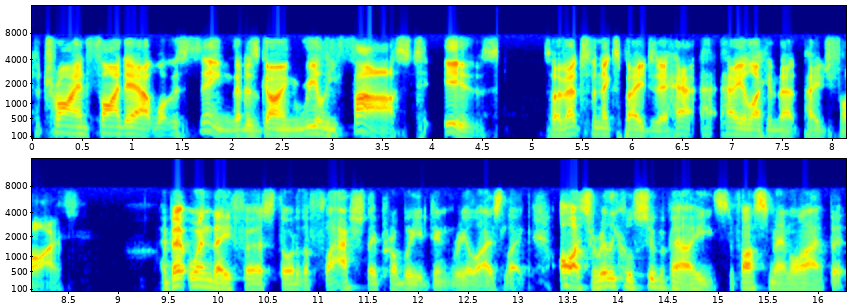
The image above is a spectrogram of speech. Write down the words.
to try and find out what this thing that is going really fast is. So that's the next page there. How, how are you liking that page five? I bet when they first thought of the Flash, they probably didn't realize like, oh, it's a really cool superpower. He's the fastest man alive, but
